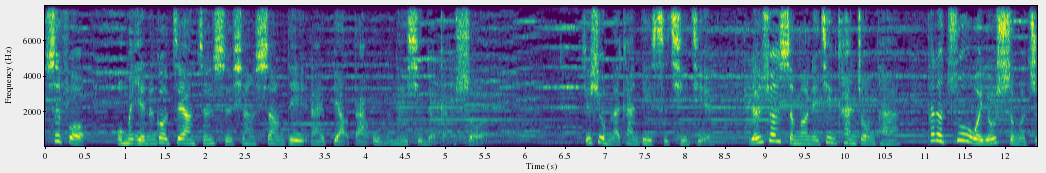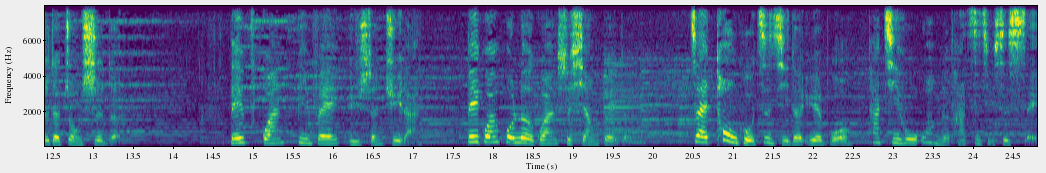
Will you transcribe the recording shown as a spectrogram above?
是否我们也能够这样真实向上帝来表达我们内心的感受？继续，我们来看第十七节。人算什么？你竟看重他？他的作为有什么值得重视的？悲观并非与生俱来，悲观或乐观是相对的。在痛苦自己的约伯，他几乎忘了他自己是谁。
